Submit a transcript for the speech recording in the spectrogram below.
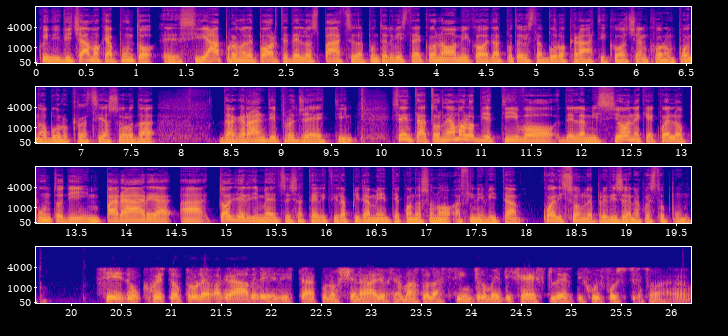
Quindi diciamo che appunto eh, si aprono le porte dello spazio dal punto di vista economico e dal punto di vista burocratico c'è ancora un po' una burocrazia solo da, da grandi progetti. Senta, torniamo all'obiettivo della missione che è quello appunto di imparare a, a togliere di mezzo i satelliti rapidamente quando sono a fine vita. Quali sono le previsioni a questo punto? Sì, dunque questo è un problema grave, esiste anche uno scenario chiamato la sindrome di Kessler, di cui forse insomma,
